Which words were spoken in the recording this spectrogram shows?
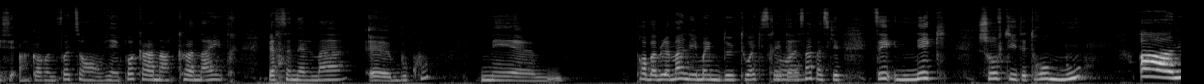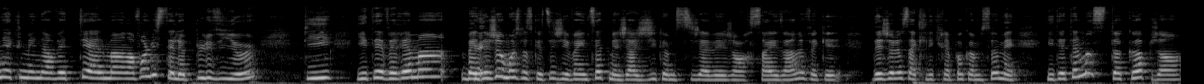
c'est- encore une fois, tu sais, on vient pas quand en connaître personnellement euh, beaucoup, mais euh, probablement les mêmes deux que toi qui seraient Ouais. intéressants parce que, tu sais, Nick, je trouve qu'il était trop mou. Oh, Nick m'énervait tellement. Dans le fond, lui, c'était le plus vieux. Puis, il était vraiment. Ben, Mais- déjà, moi, c'est parce que, tu sais, j'ai 27, mais j'agis comme si j'avais genre 16 ans. Là, fait que, déjà, là, ça cliquerait pas comme ça. Mais il était tellement stock-up, genre.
